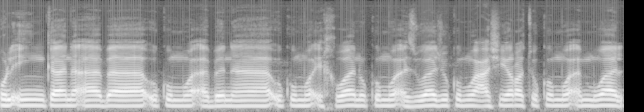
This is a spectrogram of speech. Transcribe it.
قل إن كان آباؤكم وأبناؤكم وإخوانكم وأزواجكم وعشيرتكم وأموال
